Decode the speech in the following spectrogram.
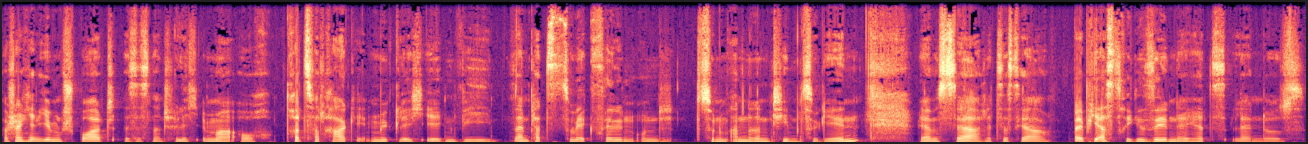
wahrscheinlich in jedem Sport ist es natürlich immer auch trotz Vertrag möglich, irgendwie seinen Platz zu wechseln und zu einem anderen Team zu gehen. Wir haben es ja letztes Jahr bei Piastri gesehen, der jetzt Landos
